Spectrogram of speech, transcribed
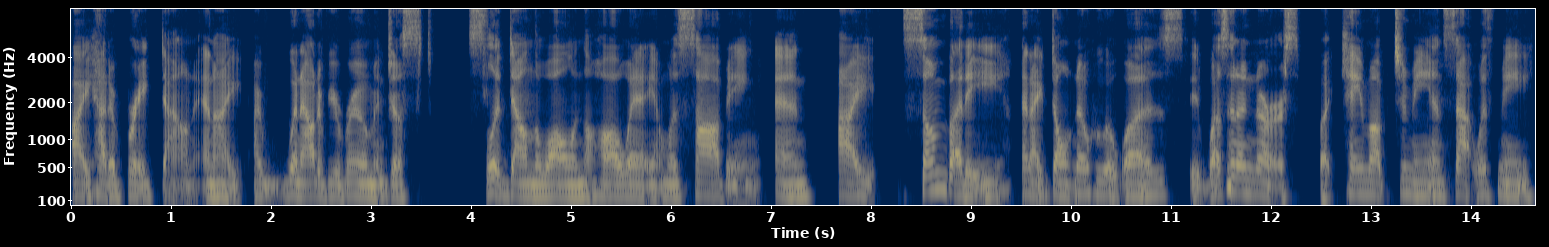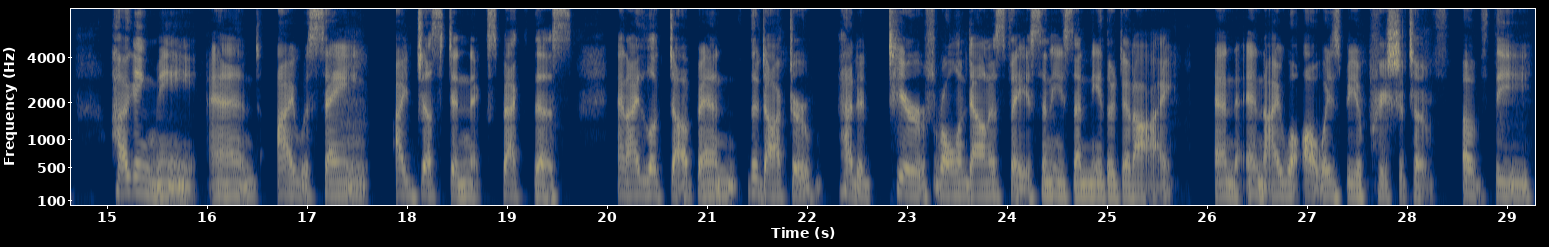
I had a breakdown and I, I went out of your room and just slid down the wall in the hallway and was sobbing. And I, somebody, and I don't know who it was, it wasn't a nurse, but came up to me and sat with me, hugging me. And I was saying, I just didn't expect this. And I looked up and the doctor had a tears rolling down his face and he said, neither did I. And, and I will always be appreciative of the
